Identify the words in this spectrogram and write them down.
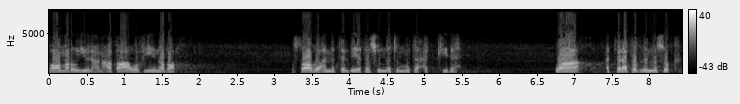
وهو مروي عن عطاء وفيه نظر. والصواب أن التلبية سنة متأكدة. والتلفظ بالنسك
